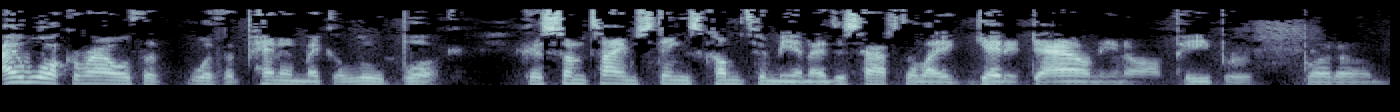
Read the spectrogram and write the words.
I walk around with a, with a pen and like a little book. Cause sometimes things come to me and I just have to like get it down, you know, on paper. But, um,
